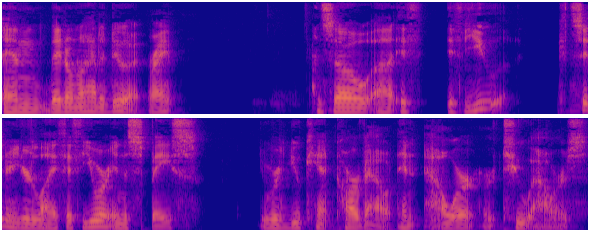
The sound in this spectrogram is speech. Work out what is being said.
and they don't know how to do it, right? And so, uh, if if you consider your life if you are in a space where you can't carve out an hour or two hours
